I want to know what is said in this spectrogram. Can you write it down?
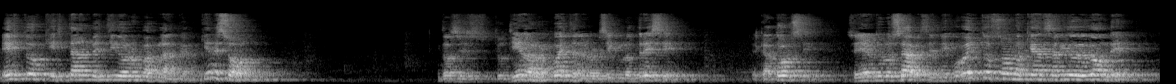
estos que están vestidos de ropas blancas, ¿quiénes son? Entonces, tú tienes la respuesta en el versículo 13, el 14. Señor, tú lo sabes. Él dijo, estos son los que han salido de dónde?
